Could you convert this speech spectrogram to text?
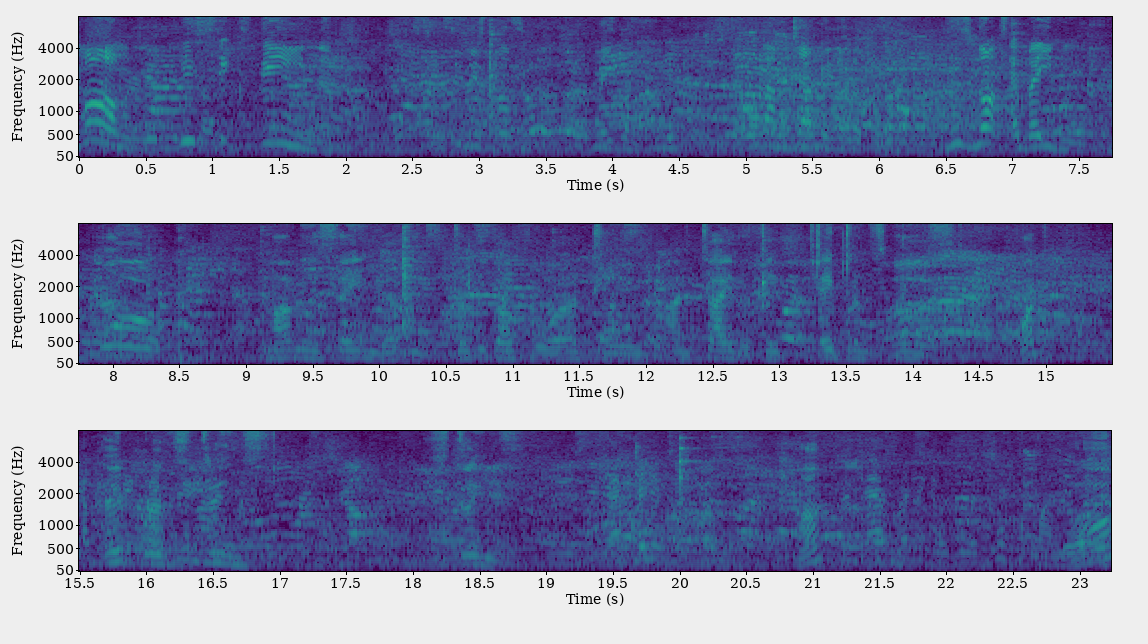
Mom, he's 16. 16 is still a baby. I'm jumping on a baby. He's not a baby. So, mommy is saying that it's difficult for her to untie the apron strings. What? Apron strings. Strings. Huh? What?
